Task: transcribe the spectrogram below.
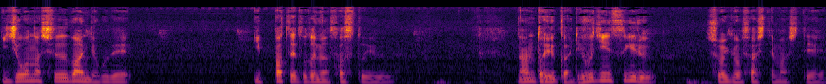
異常な終盤力で一発でとどめを刺すというなんというか良人すぎる将棋を指してまして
